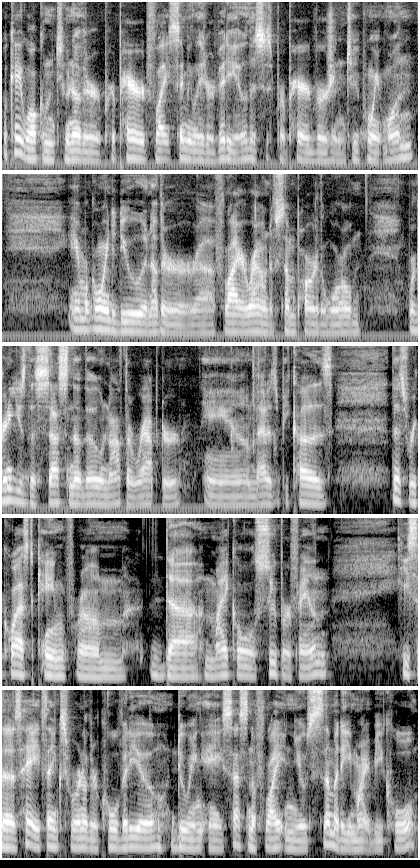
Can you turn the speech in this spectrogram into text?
Okay, welcome to another Prepar3D Flight Simulator video. This is Prepar3D version 2.1, and we're going to do another uh, fly around of some part of the world. We're going to use the Cessna, though, not the Raptor, and that is because this request came from the Michael Superfan. He says, hey, thanks for another cool video. Doing a Cessna flight in Yosemite might be cool.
